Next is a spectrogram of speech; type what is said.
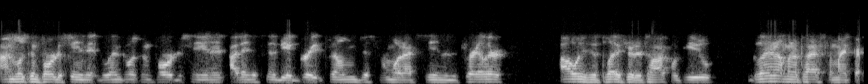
I'm looking forward to seeing it. Glen's looking forward to seeing it. I think it's going to be a great film just from what I've seen in the trailer. Always a pleasure to talk with you. Glen, I'm going to pass the mic back.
